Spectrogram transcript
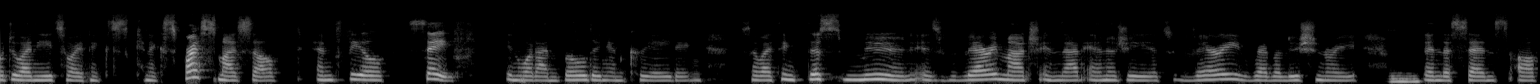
What do I need so I can express myself and feel safe in what I'm building and creating? So I think this moon is very much in that energy. It's very revolutionary mm. in the sense of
